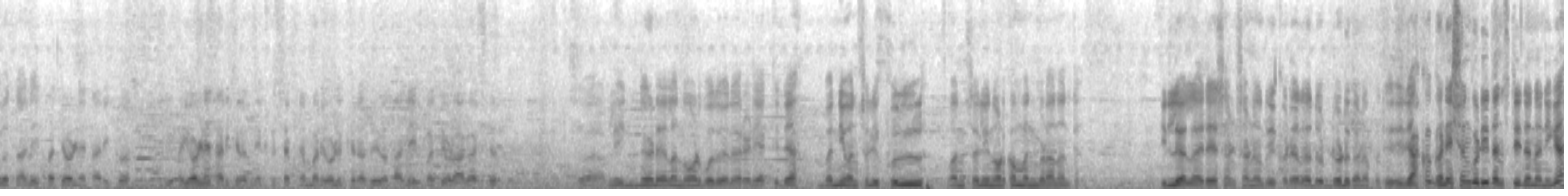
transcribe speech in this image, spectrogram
ಇವತ್ತಾಗಲಿ ಇಪ್ಪತ್ತೇಳನೇ ತಾರೀಕು. ಏಳನೇ ತಾರೀಕು ಇರೋದು ನೆಕ್ಸ್ಟ್ ಸೆಪ್ಟೆಂಬರ್ ಏಳಕ್ಕೆ ಇರೋದು, ಇವತ್ತಾಗಲಿ ಇಪ್ಪತ್ತೇಳು ಆಗಸ್ಟ್. ಸೊ ಆಗಲಿ ಹಿಂದ್ಗಡೆ ಎಲ್ಲ ನೋಡ್ಬೋದು, ಎಲ್ಲ ರೆಡಿ ಆಗ್ತಿದೆ. ಬನ್ನಿ ಒಂದ್ಸಲಿ ಫುಲ್ ಒಂದ್ಸಲಿ ನೋಡ್ಕೊಂಡು ಬಂದ್ಬಿಡೋಣಂತೆ ಇಲ್ಲೆಲ್ಲ ಇದೆ, ಸಣ್ಣ ಸಣ್ಣದು, ಈ ಕಡೆ ಎಲ್ಲ ದೊಡ್ಡ ದೊಡ್ಡ ಗಣಪತಿ. ಇದು ಯಾಕೋ ಗಣೇಶನ ಗುಡಿದು ಅನಿಸ್ತಿದೆ ನನಗೆ.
